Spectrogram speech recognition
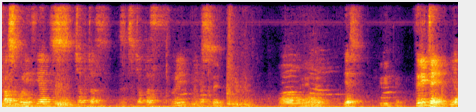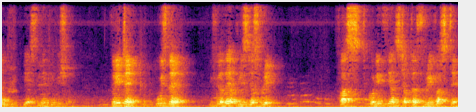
First Corinthians chapter chapter three. Yes. Ten. Um, yes. Three ten. Three ten. Yeah. Yes. Thank you, Bishop. Three ten. Who is there? If you are there, please just read. First Corinthians chapter three, verse 10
